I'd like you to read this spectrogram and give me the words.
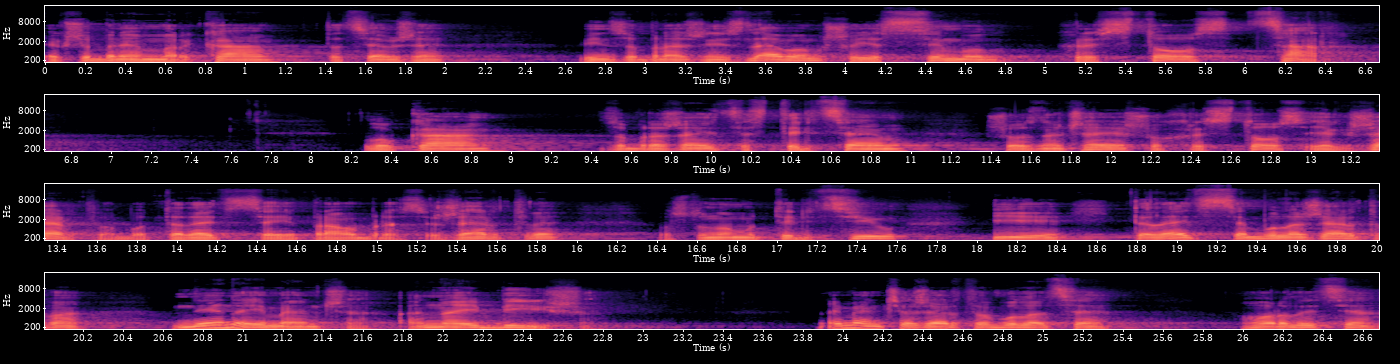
Якщо беремо Марка, то це вже він зображений з левом, що є символ Христос Цар. Лука зображається стільцем, що означає, що Христос як жертва, бо телець це є прообраз жертви, в основному тельців. І телець це була жертва не найменша, а найбільша. Найменша жертва була це горлиця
